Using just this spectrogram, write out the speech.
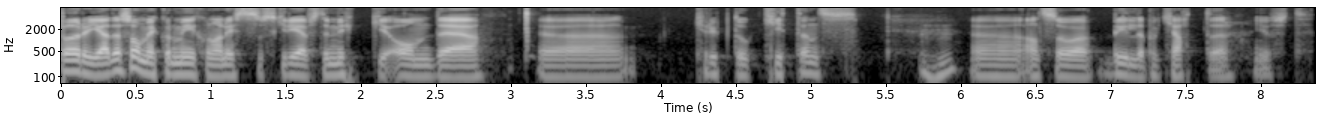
började som ekonomijournalist så skrevs det mycket om det eh, CryptoKittens, mm -hmm. eh, alltså bilder på katter just.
